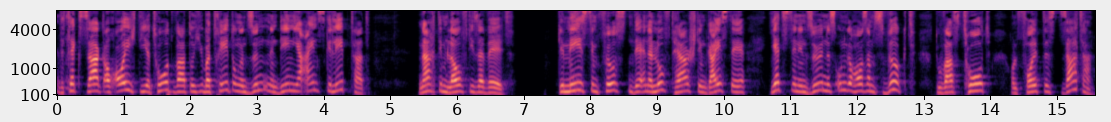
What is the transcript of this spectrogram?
Der Text sagt, auch euch, die ihr tot wart durch Übertretungen und Sünden, in denen ihr einst gelebt habt, nach dem Lauf dieser Welt gemäß dem Fürsten, der in der Luft herrscht, dem Geist, der jetzt in den Söhnen des Ungehorsams wirkt. Du warst tot und folgtest Satan.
